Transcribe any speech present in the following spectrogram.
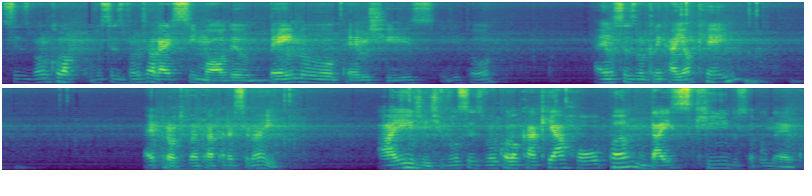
Vocês vão, vocês vão jogar esse model bem no PMX editor. Aí vocês vão clicar em OK. Aí pronto, vai estar aparecendo aí. Aí, gente, vocês vão colocar aqui a roupa da skin do seu boneco.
